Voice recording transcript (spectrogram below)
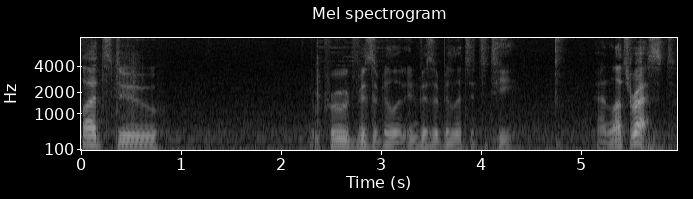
Let's do improved visibility, invisibility. And let's rest.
